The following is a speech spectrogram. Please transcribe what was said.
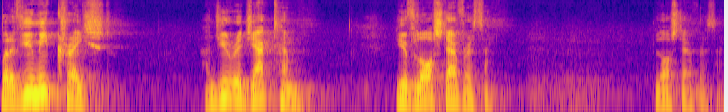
But if you meet Christ and you reject him, you've lost everything. Lost everything.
